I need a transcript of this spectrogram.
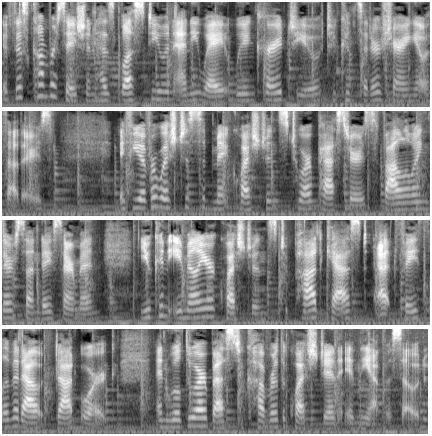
If this conversation has blessed you in any way, we encourage you to consider sharing it with others. If you ever wish to submit questions to our pastors following their Sunday sermon, you can email your questions to podcast at faithliveitout.org, and we'll do our best to cover the question in the episode.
